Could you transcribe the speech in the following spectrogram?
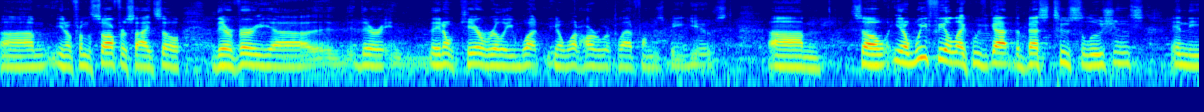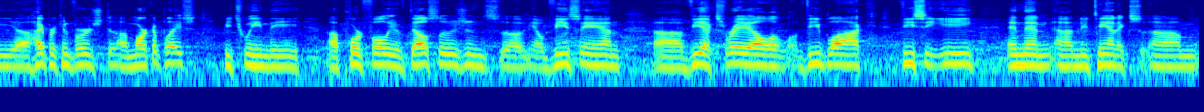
um, you know, from the software side. So they're very, uh, they're, they don't care really what, you know, what hardware platform is being used. Um, so, you know, we feel like we've got the best two solutions in the uh, hyper-converged uh, marketplace between the uh, portfolio of Dell solutions, uh, you know, vSAN, uh, VxRail, vBlock, VCE, and then uh, Nutanix um,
